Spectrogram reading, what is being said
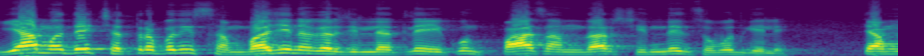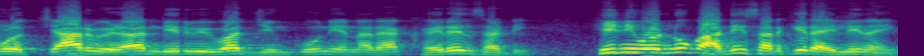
यामध्ये छत्रपती संभाजीनगर जिल्ह्यातले एकूण पाच आमदार शिंदेंसोबत गेले. त्यामुळं चार वेळा निर्विवाद जिंकून येणाऱ्या खैरेंसाठी ही निवडणूक आधीसारखी राहिली नाही.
